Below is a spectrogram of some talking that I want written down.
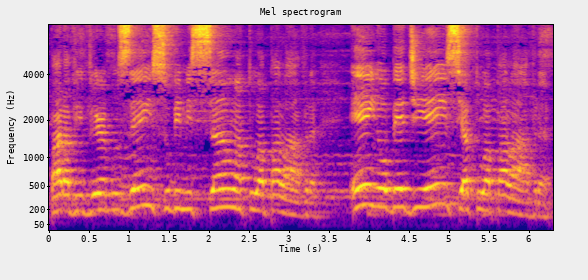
para vivermos em submissão à tua palavra, em obediência à tua palavra.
